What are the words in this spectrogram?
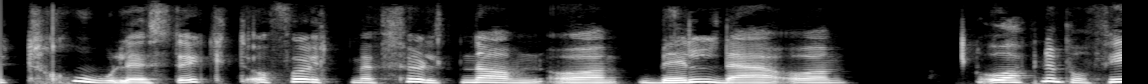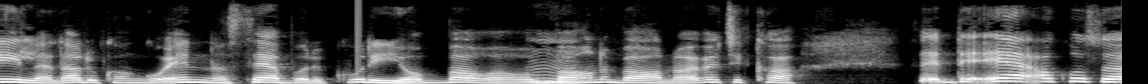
utrolig stygt, og folk med fullt navn og bilde og åpne profiler der du kan gå inn og se både hvor de jobber og Mm. barnebarn og jeg vet ikke hva. Det, er akkurat så,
